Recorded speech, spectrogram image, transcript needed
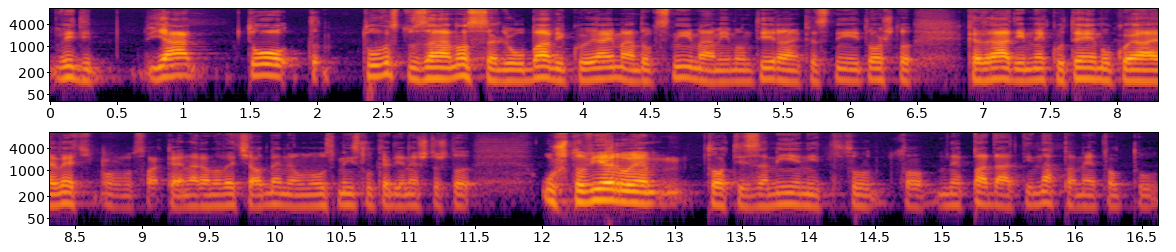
vidi, ja to, tu vrstu zanosa, ljubavi koju ja imam dok snimam i montiram kasnije i to što kad radim neku temu koja je već, ono, svaka je naravno veća od mene, ono, u smislu kad je nešto što u što vjerujem, to ti zamijeni, to, to ne pada ti na pamet, ali tu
